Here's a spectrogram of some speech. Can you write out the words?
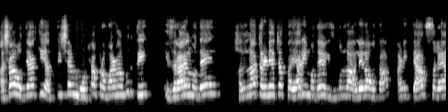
अशा होत्या की अतिशय मोठ्या प्रमाणावरती इस्रायलमध्ये हल्ला करण्याच्या तयारीमध्ये हिजबुल्ला आलेला होता आणि त्याच सगळ्या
